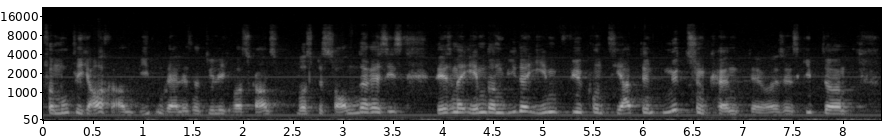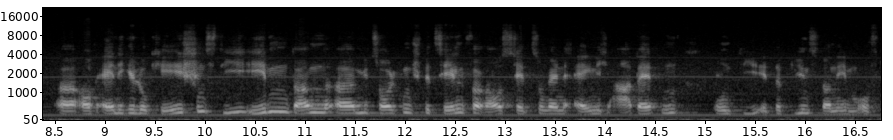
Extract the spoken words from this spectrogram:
vermutlich auch anbieten, weil es natürlich was ganz was Besonderes ist, das man eben dann wieder eben für Konzerte nützen könnte. Also es gibt da äh, auch einige Locations, die eben dann äh, mit solchen speziellen Voraussetzungen eigentlich arbeiten und die etablieren es dann eben oft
